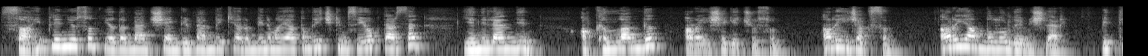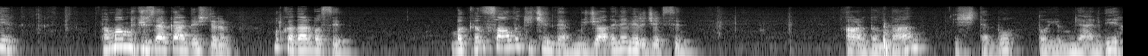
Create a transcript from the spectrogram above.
sahipleniyorsun ya da ben Şengül ben bekarım benim hayatımda hiç kimse yok dersen yenilendin akıllandın arayışa geçiyorsun. Arayacaksın. Arayan bulur demişler. Bitti. Tamam mı güzel kardeşlerim? Bu kadar basit. Bakın sağlık içinde mücadele vereceksin. Ardından işte bu doyum geldi.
